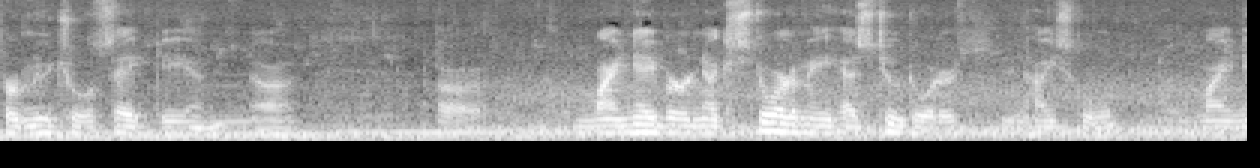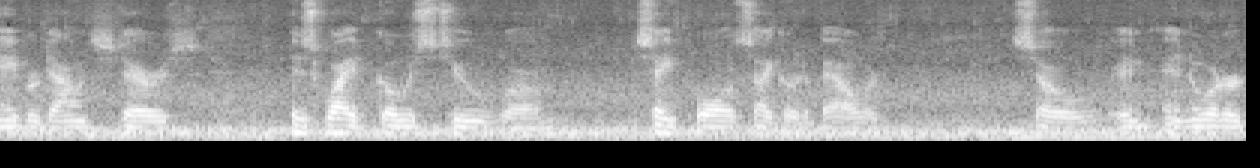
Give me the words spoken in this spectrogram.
for mutual safety. And uh, uh, my neighbor next door to me has two daughters in high school. My neighbor downstairs, his wife goes to um, St. Paul's, I go to Ballard. So in, in order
